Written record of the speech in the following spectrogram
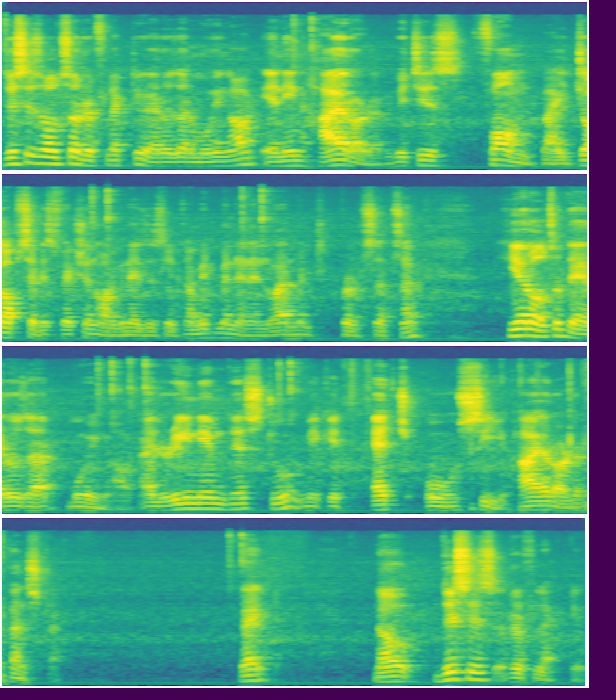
this is also reflective arrows are moving out and in higher order which is formed by job satisfaction organizational commitment and environment perception. Here also the arrows are moving out. I'll rename this to make it HOC higher order construct. Right? Now this is reflective.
